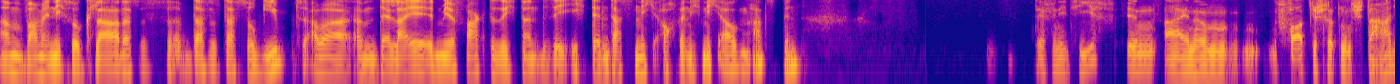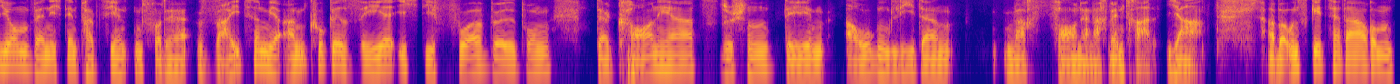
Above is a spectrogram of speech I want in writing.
Ähm, war mir nicht so klar, dass es, dass es das so gibt. Aber ähm, der Laie in mir fragte sich dann, sehe ich denn das nicht, auch wenn ich nicht Augenarzt bin? Definitiv in einem fortgeschrittenen Stadium. Wenn ich den Patienten vor der Seite mir angucke, sehe ich die Vorwölbung der Kornea zwischen den Augenlidern nach vorne, nach ventral. Ja. Aber uns geht es ja darum,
